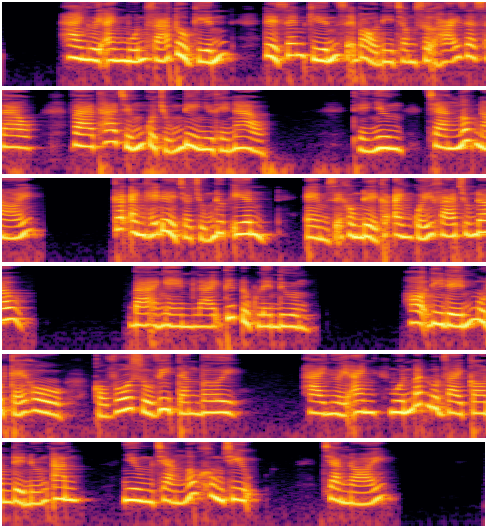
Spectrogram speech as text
Hai người anh muốn phá tổ kiến để xem kiến sẽ bỏ đi trong sợ hãi ra sao và tha chứng của chúng đi như thế nào. Thế nhưng, chàng ngốc nói, các anh hãy để cho chúng được yên, em sẽ không để các anh quấy phá chúng đâu. Ba anh em lại tiếp tục lên đường. Họ đi đến một cái hồ có vô số vịt đang bơi. Hai người anh muốn bắt một vài con để nướng ăn, nhưng chàng ngốc không chịu. Chàng nói,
